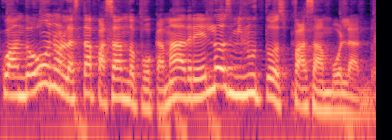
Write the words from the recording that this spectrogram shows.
cuando uno la está pasando poca madre, los minutos pasan volando.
